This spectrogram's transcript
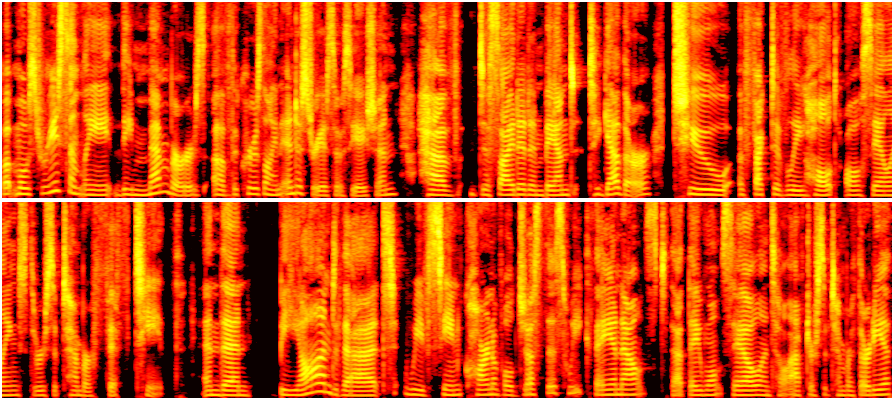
But most recently, the members of the Cruise Line Industry Association have decided and band together to effectively halt all sailings through September 15th. And then Beyond that, we've seen Carnival just this week. They announced that they won't sail until after September 30th.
